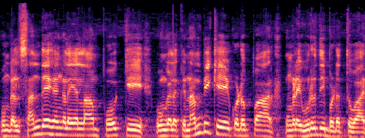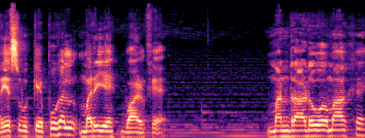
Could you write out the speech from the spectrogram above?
உங்கள் சந்தேகங்களை எல்லாம் போக்கி உங்களுக்கு நம்பிக்கையை கொடுப்பார் உங்களை உறுதிப்படுத்துவார். இயேசுவுக்கே புகழ் மரியே வாழ்க. மன்றாடுவோமாக.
